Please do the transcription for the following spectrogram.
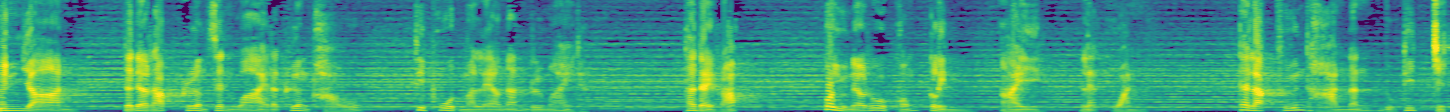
วิญญาณจะได้รับเครื่องเส้นไหว้และเครื่องเผาที่พูดมาแล้วนั้นหรือไม่ ถ้าได้รับก็อยู่ในรูปของกลิ่น ไอและควัน แต่หลักพื้นฐานนั้นอยู่ที่จิต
